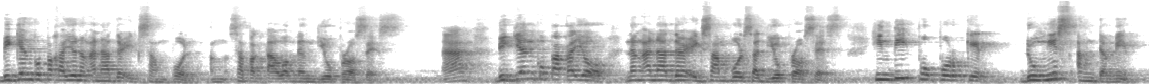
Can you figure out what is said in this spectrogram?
bigyan ko pa kayo ng another example ang, sa pagtawag ng due process. Ha? Bigyan ko pa kayo ng another example sa due process. Hindi po porket dungis ang damit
